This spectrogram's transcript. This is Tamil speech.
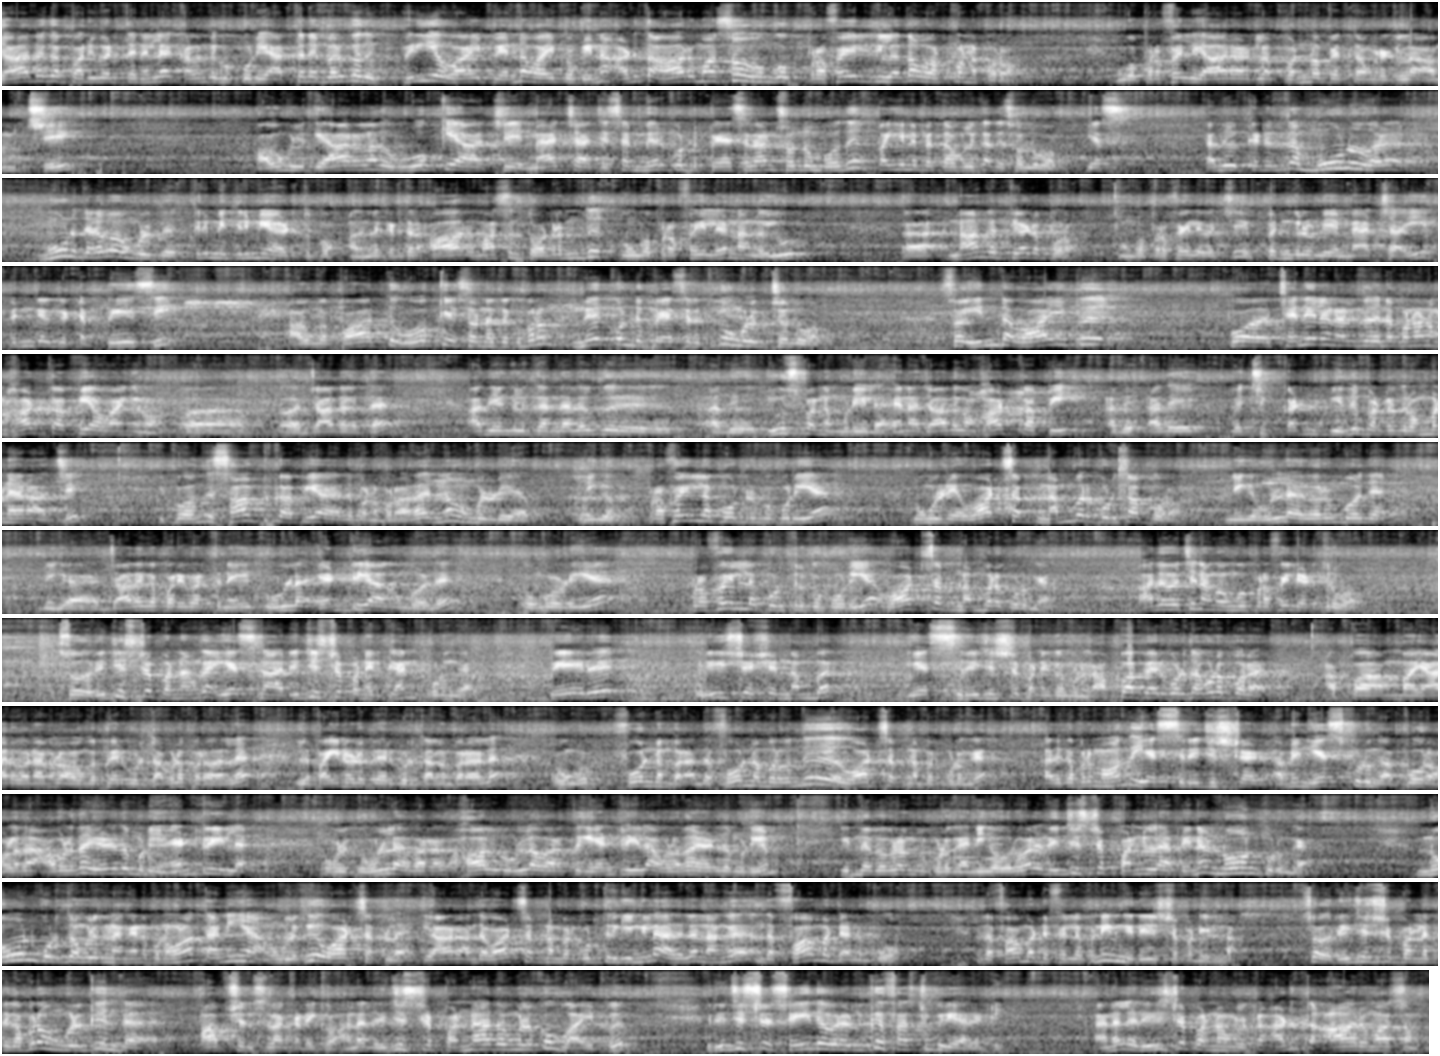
ஜாதக பரிவர்த்தனையில் கலந்துக்கக்கூடிய அத்தனை பேருக்கும் அது பெரிய வாய்ப்பு. என்ன வாய்ப்பு அப்படின்னா அடுத்த ஆறு மாதம் உங்கள் ப்ரொஃபைலில் தான் ஒர்க் பண்ண போகிறோம் உங்கள் ப்ரொஃபைல் யார் யாருக்கெல்லாம் பொண்ணை பெற்றவங்களுக்கெல்லாம் அமுச்சு அவங்களுக்கு யாரெல்லாம் அது ஓகே ஆச்சு மேட்ச் ஆச்சு சார் மேற்கொண்டு பேசலாம்னு சொல்லும்போது பையனை பெற்றவங்களுக்கு அதை சொல்லுவோம். எஸ் அது கிட்டத்தட்ட மூணு வர மூணு தடவை உங்களுக்கு திரும்பி திரும்பி எடுத்துப்போம். அதில் கிட்டத்தட்ட ஆறு மாதம் தொடர்ந்து உங்கள் ப்ரொஃபைலை நாங்கள் யூ நாங்கள் தேட போகிறோம் உங்கள் ப்ரொஃபைலை வச்சு பெண்களுடைய மேட்ச் ஆகி பெண்கள்கிட்ட பேசி அவங்க பார்த்து ஓகே சொன்னதுக்கப்புறம் மேற்கொண்டு பேசுகிறதுக்கு உங்களுக்கு சொல்லுவோம். ஸோ இந்த வாய்ப்பு இப்போது சென்னையில் நடந்தது என்ன பண்ணோம்? நம்ம ஹார்ட் காப்பியாக வாங்கினோம் ஜாதகத்தை. அது எங்களுக்கு அந்த அளவுக்கு அது யூஸ் பண்ண முடியல. ஏன்னா ஜாதகம் ஹார்ட் காப்பி அது அதை வச்சு கண் இது பண்ணுறது ரொம்ப நேரம் ஆச்சு. இப்போ வந்து சாஃப்ட் காப்பியாக இது பண்ண போகிறோம் அதாவது என்ன? உங்களுடைய நீங்கள் ப்ரொஃபைலில் போட்டிருக்கக்கூடிய உங்களுடைய வாட்ஸ்அப் நம்பர் கொடுத்தா போகிறோம் நீங்கள் உள்ளே வரும்போது நீங்கள் ஜாதக பரிவர்த்தனை உள்ள என்ட்ரி ஆகும்போது உங்களுடைய ப்ரொஃபைலில் கொடுத்துருக்கக்கூடிய வாட்ஸ்அப் நம்பரை கொடுங்க. அதை வச்சு நாங்கள் உங்கள் ப்ரொஃபைல் எடுத்துருவோம். ஸோ ரிஜிஸ்டர் பண்ணவங்க எஸ் நான் ரிஜிஸ்டர் பண்ணியிருக்கேன்னு கொடுங்க. பேர் ரிஜிஸ்ட்ரேஷன் நம்பர் எஸ் ரிஜிஸ்டர் பண்ணியிருக்க கொடுங்க அப்பா பேர் கொடுத்தா கூட போகிறார் அப்பா அம்மா யார் வராங்களோ அவங்க பேர் கொடுத்தா கூட பரவாயில்ல. இல்லை பையனோட பேர் கொடுத்தாலும் பரவாயில்ல. உங்கள் ஃபோன் நம்பர் அந்த ஃபோன் நம்பர் வந்து வாட்ஸ்அப் நம்பர் கொடுங்க. அதுக்கப்புறமா வந்து எஸ் ரிஜிஸ்டர்ட் அப்படின்னு எஸ் கொடுங்க. போகிறோம் அவ்வளோதான் அவ்வளோதான் எழுத முடியும். என்ட்ரியில் உங்களுக்கு உள்ளே வர ஹால் உள்ளே வரத்துக்கு என்ட்ரியில் அவ்வளோதான் எழுத முடியும். இந்த விவரங்கள் கொடுங்க. நீங்கள் ஒரு வேளை ரிஜிஸ்டர் பண்ணல அப்படின்னா நோன் கொடுங்க. நோன் கொடுத்தவங்களுக்கு நாங்கள் என்ன பண்ணுவோம்னா தனியாக உங்களுக்கு வாட்ஸ்அப்பில் யார் அந்த வாட்ஸ்அப் நம்பர் கொடுத்துருக்கீங்களோ அதில் நாங்கள் அந்த ஃபார்மெட் அனுப்புவோம். அந்த ஃபார்மெட்டை ஃபில்அப் பண்ணி நீங்கள் ரிஜிஸ்டர் பண்ணிடலாம். ஸோ ரிஜிஸ்டர் பண்ணதுக்கப்புறம் உங்களுக்கு இந்த ஆப்ஷன்ஸ்லாம் கிடைக்கும். அதனால் ரிஜிஸ்டர் பண்ணாதவங்களுக்கும் வாய்ப்பு. ரிஜிஸ்டர் செய்தவர்களுக்கு ஃபஸ்ட் ப்ரியாரிட்டி அதனால் ரிஜிஸ்டர் பண்ணவங்களுக்கு அடுத்த ஆறு மாதம்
